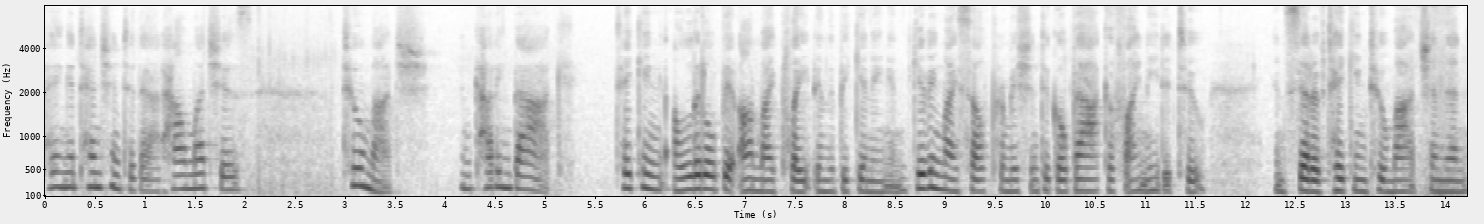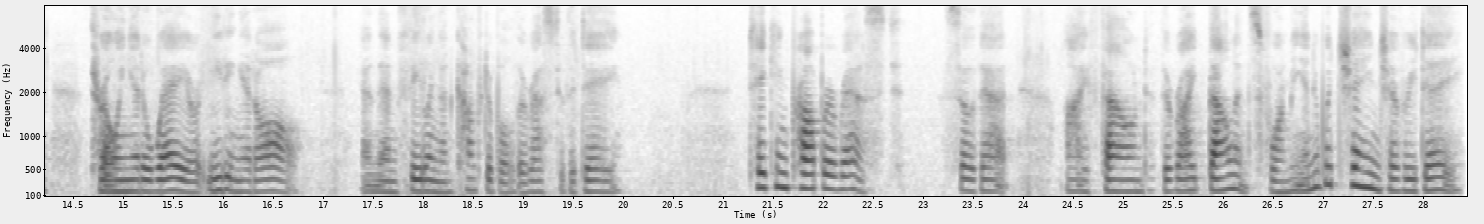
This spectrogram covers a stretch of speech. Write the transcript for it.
paying attention to that. How much is too much? And cutting back, taking a little bit on my plate in the beginning and giving myself permission to go back if I needed to, instead of taking too much and then throwing it away or eating it all and then feeling uncomfortable the rest of the day. Taking proper rest so that I found the right balance for me, and it would change every day.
